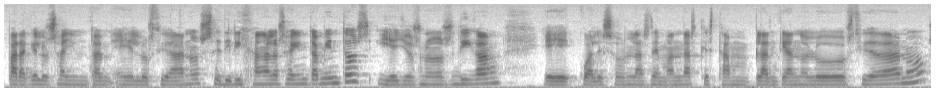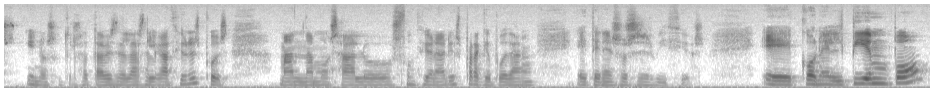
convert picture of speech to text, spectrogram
para que los, eh, los ciudadanos se dirijan a los ayuntamientos y ellos nos digan eh, cuáles son las demandas que están planteando los ciudadanos y nosotros a través de las delegaciones pues mandamos a los funcionarios para que puedan tener esos servicios. con el tiempo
